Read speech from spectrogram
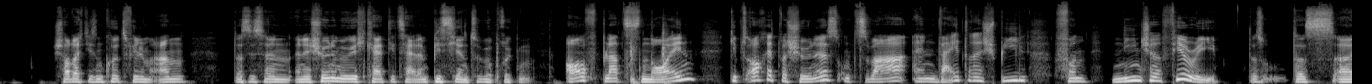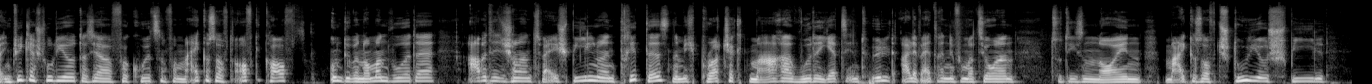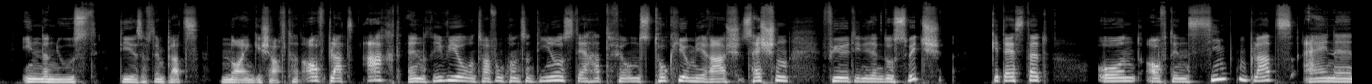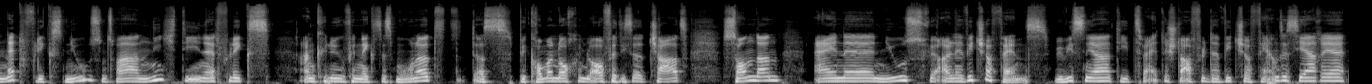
schaut euch diesen Kurzfilm an. Das ist ein, eine schöne Möglichkeit, die Zeit ein bisschen zu überbrücken. Auf Platz 9 gibt's auch etwas Schönes, und zwar ein weiteres Spiel von Ninja Theory. Das, das äh, Entwicklerstudio, das ja vor kurzem von Microsoft aufgekauft und übernommen wurde, arbeitete schon an zwei Spielen und ein drittes, nämlich Project Mara, wurde jetzt enthüllt. Alle weiteren Informationen zu diesem neuen Microsoft Studio Spiel in der News, die es auf den Platz 9 geschafft hat. Auf Platz 8 ein Review und zwar von Konstantinos, der hat für uns Tokyo Mirage Session für die Nintendo Switch getestet und auf den siebten Platz eine Netflix News und zwar nicht die Netflix Ankündigung für nächstes Monat, das bekommen wir noch im Laufe dieser Charts, sondern eine News für alle Witcher-Fans. Wir wissen ja, die zweite Staffel der Witcher-Fernsehserie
